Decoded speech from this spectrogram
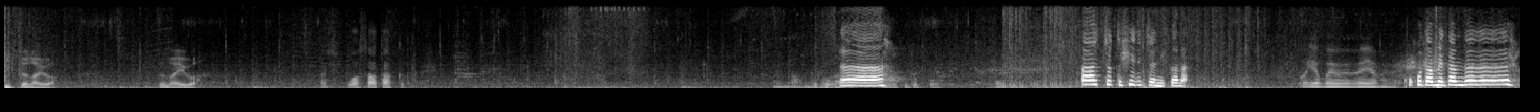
ヒットないわ。うまいわ。スアタックだね。ああーちょっとヒデちゃんに行かないすやばいやばいやばいやばここダメだね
